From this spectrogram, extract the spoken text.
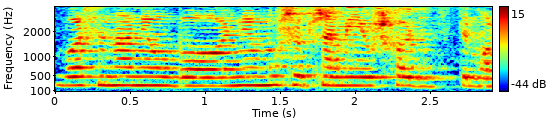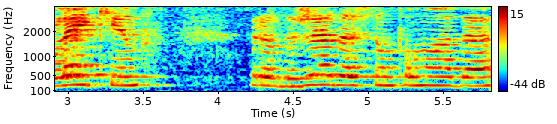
właśnie na nią, bo nie muszę przynajmniej już chodzić z tym olejkiem, rozrzedzać tą pomadę.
